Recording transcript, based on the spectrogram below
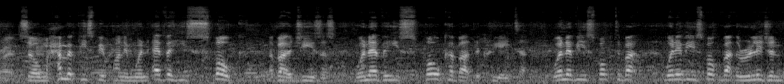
right, So okay. Muhammad peace be upon him, whenever he spoke about Jesus, whenever he spoke about the Creator, whenever he spoke about whenever he spoke about the religion,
